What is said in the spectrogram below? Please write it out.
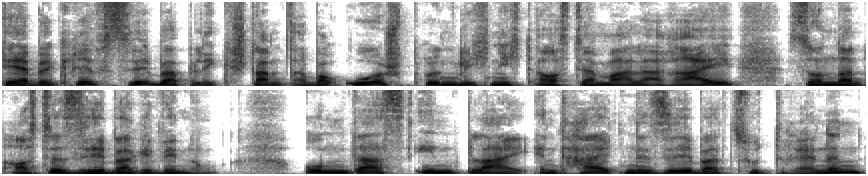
Der Begriff Silberblick stammt aber ursprünglich nicht aus der Malerei, sondern aus der Silbergewinnung. Um das in Blei enthaltene Silber zu trennen,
